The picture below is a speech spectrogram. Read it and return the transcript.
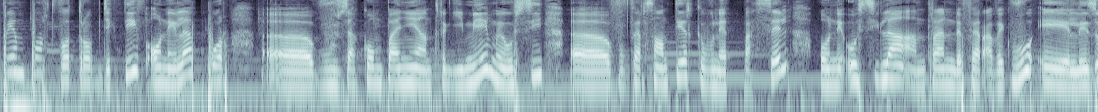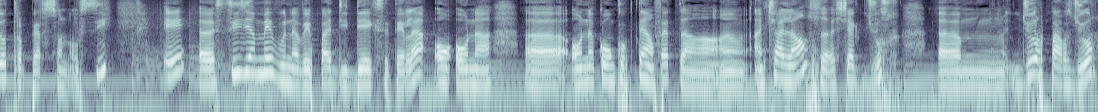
peu importe votre objectif, on est là pour euh, vous accompagner entre guillemets, mais aussi euh, vous faire sentir que vous n'êtes pas seul. On est aussi là en train de faire avec vous et les autres personnes aussi. Et euh, si jamais vous n'avez pas d'idée, etc., on, on a on a concocté en fait un, challenge chaque jour, jour par jour,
